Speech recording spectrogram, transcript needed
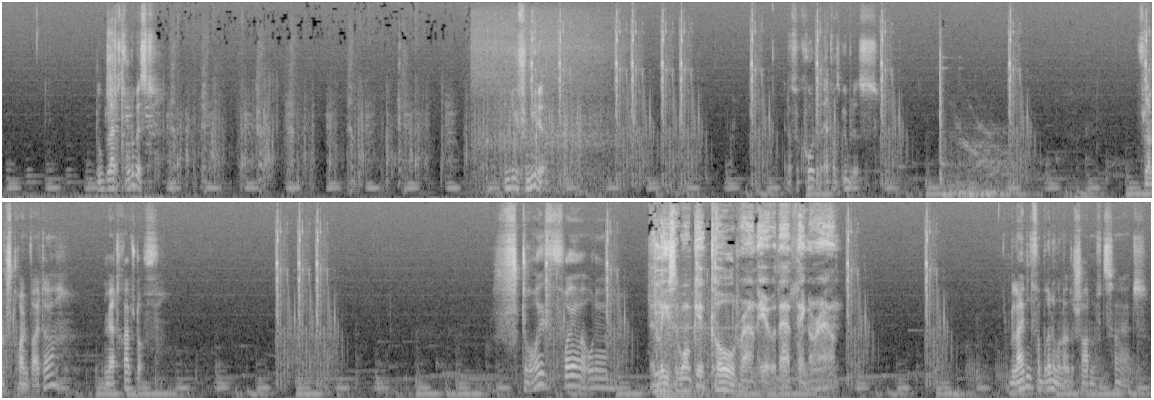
Du bleibst, wo du bist. In die Schmiede. Das verkohlt ist etwas Übles. Flammen streuen weiter. Mehr Treibstoff. Streufeuer oder... At least it won't get cold round here with that thing around. Bleibende Verbrennungen, also Schaden auf Zeit.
